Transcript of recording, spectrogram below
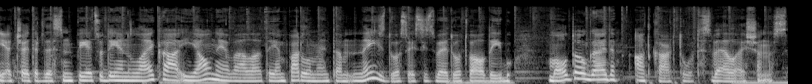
Ja 45 dienu laikā jaunievēlētajiem parlamentam neizdosies izveidot valdību, Moldova gaida atkārtotas vēlēšanas.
